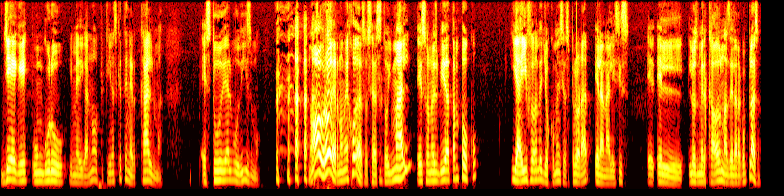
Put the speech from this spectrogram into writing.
llegue un gurú y me diga, no, te tienes que tener calma, estudia el budismo. No, brother, no me jodas, o sea, estoy mal, eso no es vida tampoco. Y ahí fue donde yo comencé a explorar el análisis, el- el- los mercados más de largo plazo.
